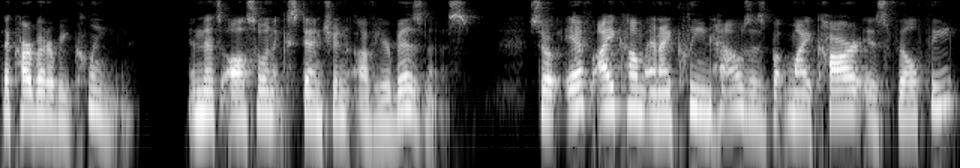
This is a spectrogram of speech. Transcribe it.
that car better be clean. And that's also an extension of your business. So if I come and I clean houses, but my car is filthy,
